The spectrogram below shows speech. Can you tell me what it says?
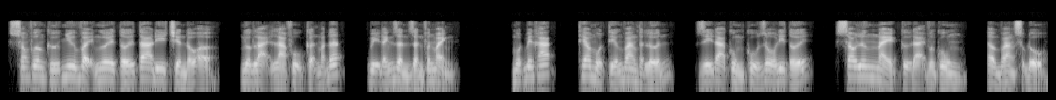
Song phương cứ như vậy ngươi tới ta đi chiến đấu ở, ngược lại là phụ cận mặt đất, bị đánh dần dần phân mảnh. Một bên khác theo một tiếng vang thật lớn, dì đã cùng cụ rô đi tới, sau lưng này cự đại vương cung ẩm vang sụp đổ.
